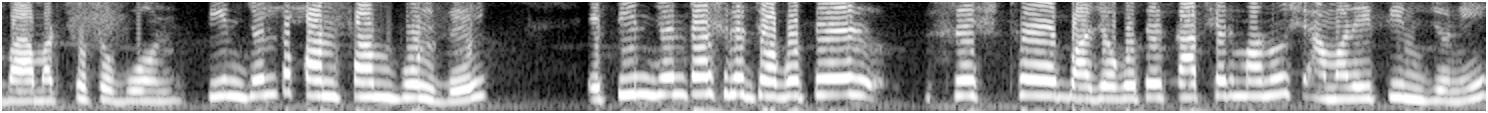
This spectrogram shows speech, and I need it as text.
বা আমার ছোট বোন, তিনজন তো কনফার্ম বলবেই। এই তিনজন তো আসলে জগতের শ্রেষ্ঠ বা জগতের কাছের মানুষ, আমার এই তিনজনই।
